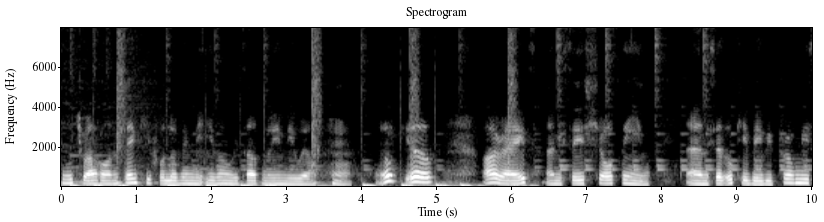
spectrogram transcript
mutual hon thank you for loving me even without knowing me well hmm. okay all right and he says sure thing and he said, Okay, baby, promise,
